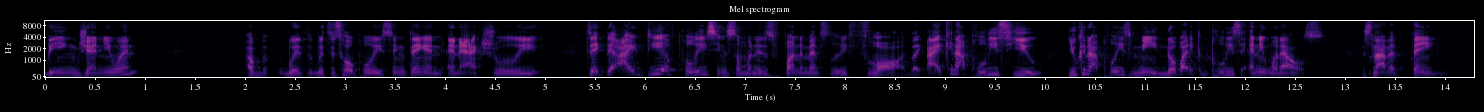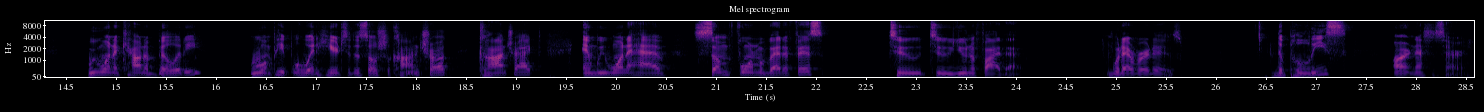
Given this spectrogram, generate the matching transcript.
being genuine uh, with with this whole policing thing and and actually like the idea of policing someone is fundamentally flawed. Like I cannot police you. You cannot police me. Nobody can police anyone else. That's not a thing. We want accountability. We want people who adhere to the social contract contract and we want to have some form of edifice to to unify that. Whatever it is. The police aren't necessary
